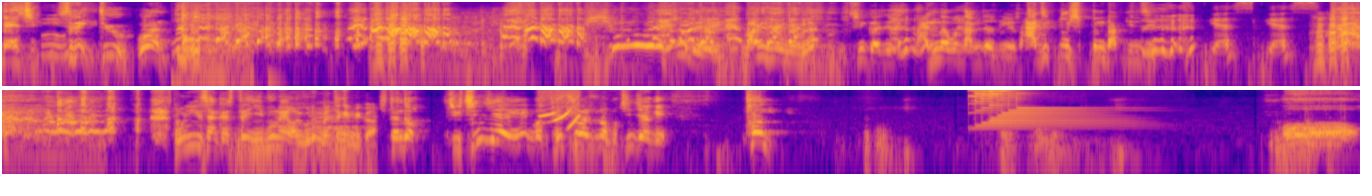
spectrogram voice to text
매직 3, 2, 1 많이 비웃는데? 지금까지 만나본 남자 중에서 아직도 10등 바뀐지 Yes. Yes. 본인이 생각했을 때 이분의 얼굴은 몇 등입니까? 스탠더 지금 진지하게 뭐 대충 할 수는 없고 진지하게 턴 오.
